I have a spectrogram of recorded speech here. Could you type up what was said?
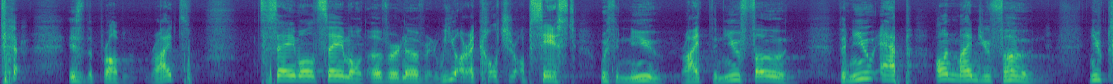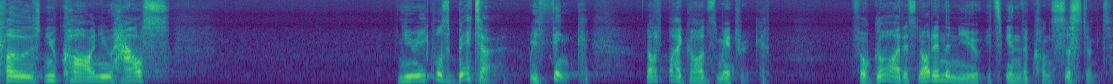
is the problem, right? It's the same old, same old, over and over. And we are a culture obsessed with the new, right? The new phone, the new app on my new phone, new clothes, new car, new house. New equals better, we think, not by God's metric. For God, it's not in the new, it's in the consistent.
